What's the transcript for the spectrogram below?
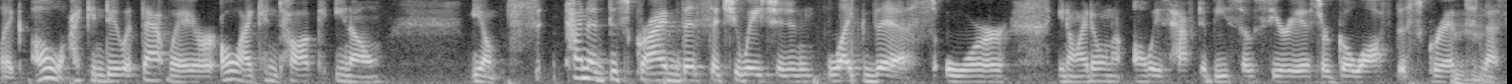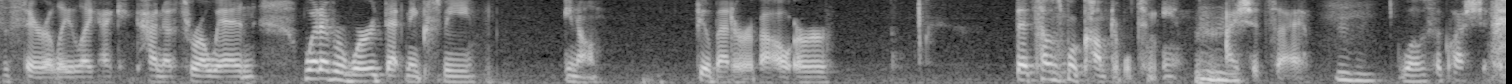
Like, oh, I can do it that way, or oh, I can talk. You know, you know, s- kind of describe this situation like this, or you know, I don't always have to be so serious or go off the script mm-hmm. necessarily. Like I can kind of throw in whatever word that makes me, you know, feel better about or that sounds more comfortable to me, mm-hmm. I should say. Mm-hmm. What was the question?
